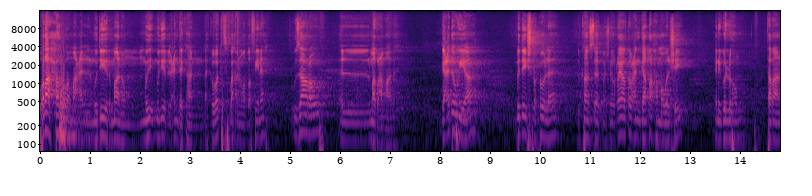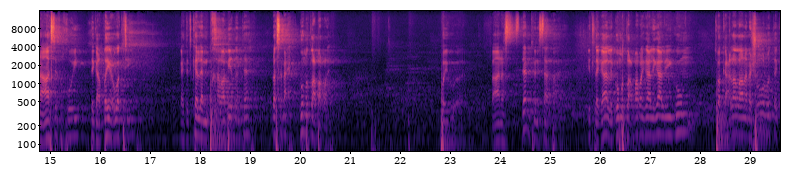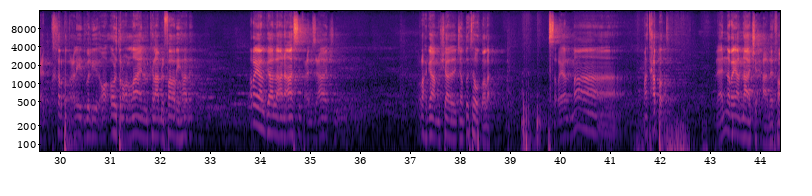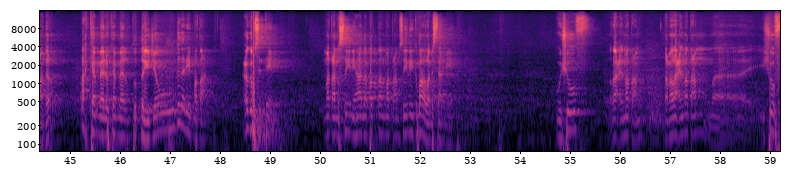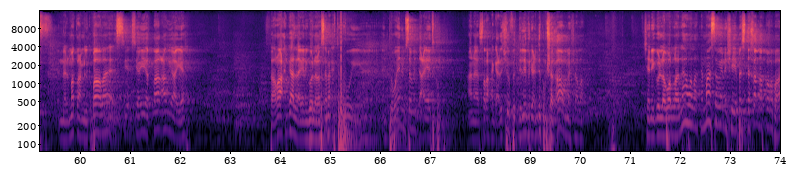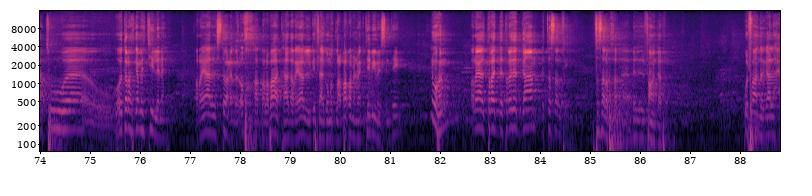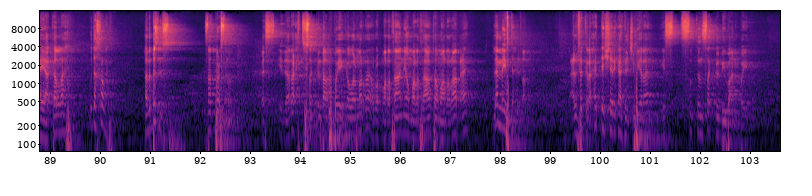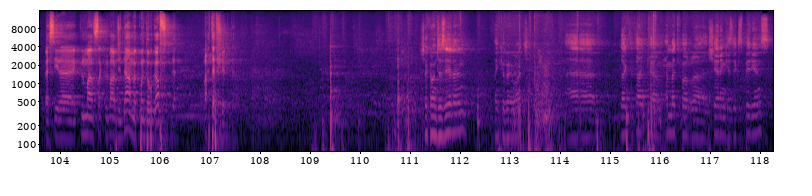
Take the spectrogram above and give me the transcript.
وراح هو مع المدير مالهم. المدير اللي عنده كان ذاك الوقت واحد من موظفينه وزاروا المطعم هذا. قعدوا وياه بدا يشرحوا له ال concept ماشي الريال طبعا قاطعهم أول شيء. كان يقول لهم ترى أنا آسف أخوي انت قاعد تضيع وقتي. قاعد تتكلم بخرابيط أنت. لو سمحت قوم اطلع برا. فأنا صدمت من السالفة هذه. قلت له قال قوم اطلع برا. قال لي قال لي قوم توكل على الله أنا مشغول وأنت قاعد تخربط علي تقول لي order online والكلام الفاضي هذا. الرجال قال له أنا آسف على الإزعاج. وراح قام شال جنطته وطلع. بس الرجال ما ما تحبط. لأن الرجال ناجح هذا الفاوندر راح كمل وكمل طريقة وقدر يجيب مطعم. عقب سنتين. المطعم الصيني هذا بطل مطعم صيني قباله بالسالميه ويشوف راعي المطعم. طبعا راعي المطعم آه، يشوف إن المطعم اللي قباله السي- سيايير طالعه ويايه فراح قال له يعني يقول له لو سمحت أخوي آه، أنت وين مسوي دعايتكم؟ أنا صراحة قاعد أشوف الدليفري عندكم شغال ما شاء الله. كان يقول له والله لا والله إحنا ما سوينا شيء بس دخلنا طلبات و... قامت تجي لنا. الريال استوعب قال أخ طلبات هذا الريال اللي قلت له قوم اطلع برا من مكتبي من سنتين. المهم الريال تردد تردد قام اتصل فيه اتصل. بال founder وال founder قال حياك الله. ودخله. هذا business it's not personal بس إذا رحت صكت الباب بوجهك أول مرة روح مرة ثانية ومرة ثالثة ومرة رابعة لما يفتح الباب. على فكرة حتى الشركات الكبيرة تنصك البيبان بوجهك بس إذا كل ما نصك الباب قدامك وأنت وقفت لا راح تفشل انت شكرا جزيلا. You very much. Uh, I'd like to thank uh, Mohammed for uh, sharing his experience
